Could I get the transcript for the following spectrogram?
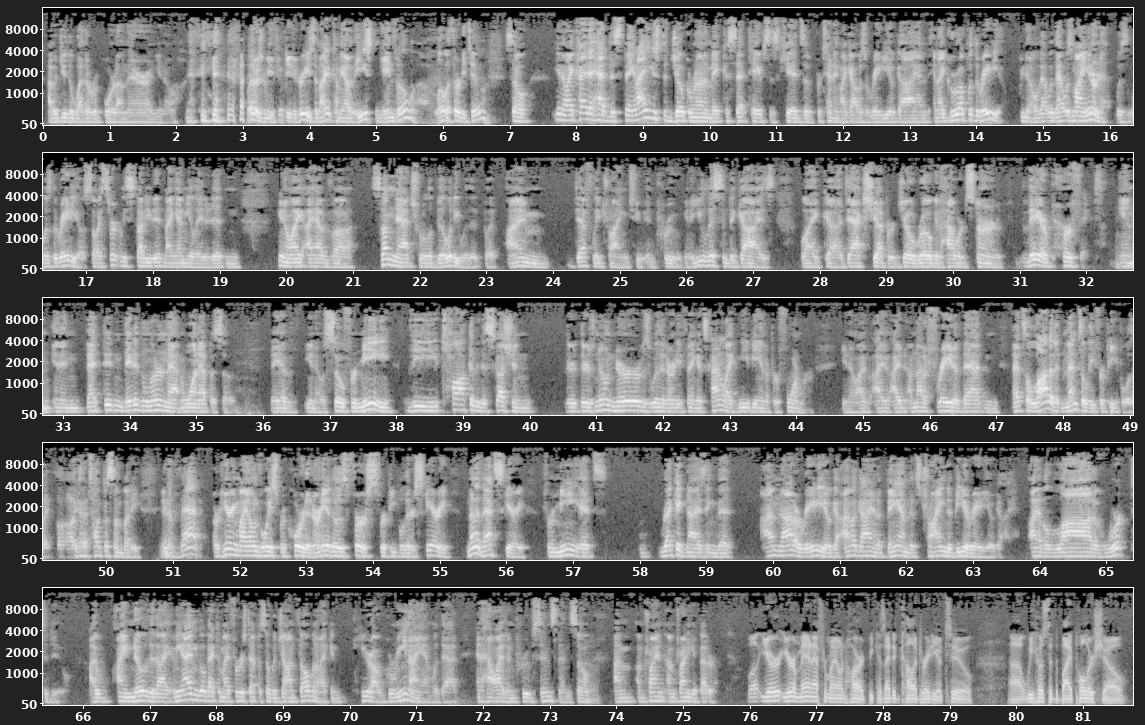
I would do the weather report on there, and you know, weather's to be 50 degrees tonight coming out of the east in Gainesville, uh, low of 32. So, you know, I kind of had this thing, and I used to joke around and make cassette tapes as kids of pretending like I was a radio guy, and, and I grew up with the radio. You know, that was that was my internet was was the radio. So I certainly studied it and I emulated it, and you know, I, I have uh, some natural ability with it, but I'm definitely trying to improve. You know, you listen to guys like uh, Dax Shepard, Joe Rogan, Howard Stern. They are perfect, and and that didn't they didn't learn that in one episode. They have you know. So for me, the talk and the discussion, there, there's no nerves with it or anything. It's kind of like me being a performer. You know, I, I, I, I'm not afraid of that. And that's a lot of it mentally for people is like, oh, I got to talk to somebody. You know, that or hearing my own voice recorded or any of those firsts for people that are scary. None of that's scary. For me, it's recognizing that I'm not a radio guy. I'm a guy in a band that's trying to be a radio guy. I have a lot of work to do. I, I know that I, I mean, I even go back to my first episode with John Feldmann and I can hear how green I am with that and how I've improved since then. So I'm I'm trying I'm trying to get better. Well, you're you're a man after my own heart because I did college radio too. Uh, we hosted the Bipolar Show.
